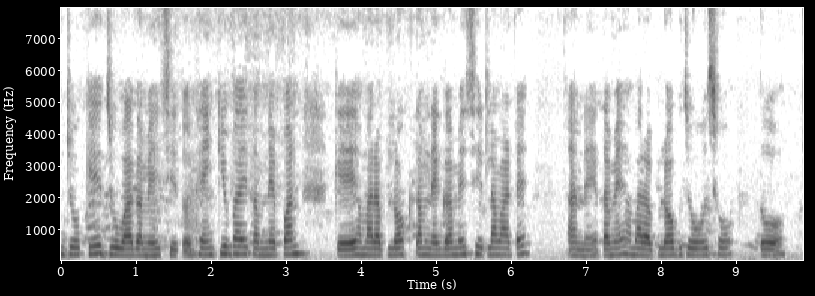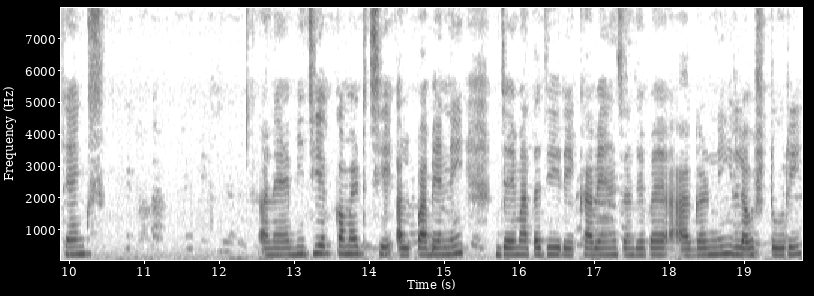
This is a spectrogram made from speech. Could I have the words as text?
જો કે જોવા ગમે છે. તો થેન્ક યુ ભાઈ તમને પણ કે અમારા બ્લોગ તમને ગમે છે એટલા માટે. અને તમે અમારા બ્લોગ જોવો છો, તો થેન્ક્સ અને બીજી એક કમેન્ટ છે અલ્પાબેનની. જય માતાજી, રેખાબેન, સંજયભાઈ આગળની લવ સ્ટોરી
